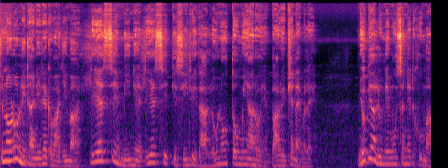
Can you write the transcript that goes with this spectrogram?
ကျွန်တော်တို့နေထိုင်နေတဲ့ကမ္ဘာကြီးမှာလျှက်စစ်မီးနဲ့လျှက်စစ်ပစ္စည်းတွေသာလုံးလုံးသုံးမရတော့ရင်ဘာတွေဖြစ်နိုင်မလဲမြို့ပြလူနေမှုစနစ်တစ်ခုမှာ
